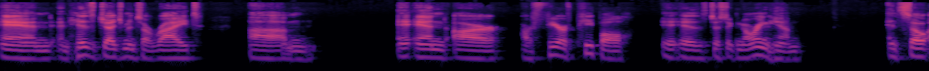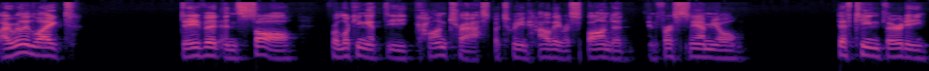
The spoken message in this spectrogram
and and his judgments are right. Um, and our our fear of people is just ignoring him. And so I really liked David and Saul for looking at the contrast between how they responded in 1 Samuel 15:30.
